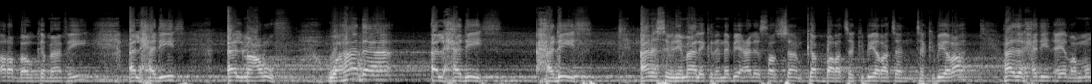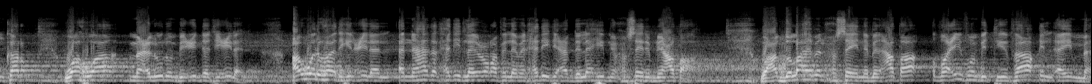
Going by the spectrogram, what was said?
ربه كما في الحديث المعروف. وهذا الحديث حديث أنس بن مالك النبي عليه الصلاة والسلام كبر تكبيرة تكبيرة. هذا الحديث أيضا منكر وهو معلول بعدة علل. أول هذه العلل أن هذا الحديث لا يعرف إلا من حديث عبد الله بن حسين بن عطاء. وعبد الله بن حسين بن عطاء ضعيف باتفاق الأئمة.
